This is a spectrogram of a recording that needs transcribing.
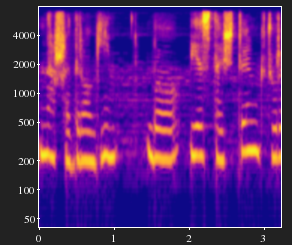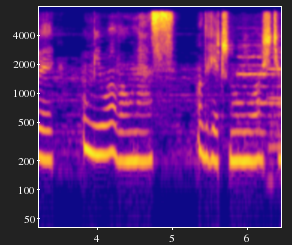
nasze drogi, bo jesteś tym, który umiłował nas odwieczną miłością.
